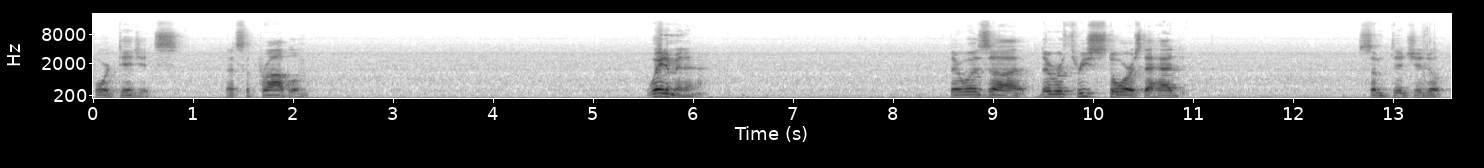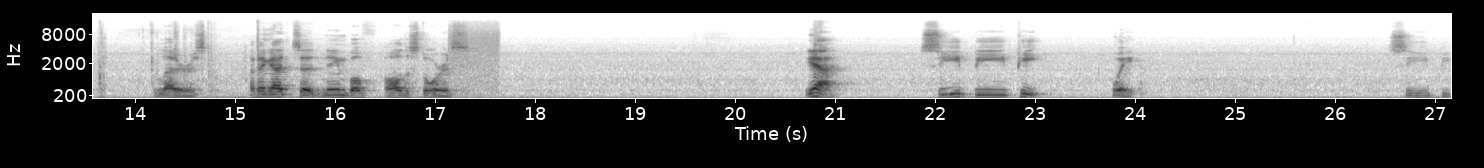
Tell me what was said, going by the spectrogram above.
four digits. That's the problem. Wait a minute. There was uh there were three stores that had some digital letters. I think I had to name both all the stores. Yeah. CBP. Wait. CB.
